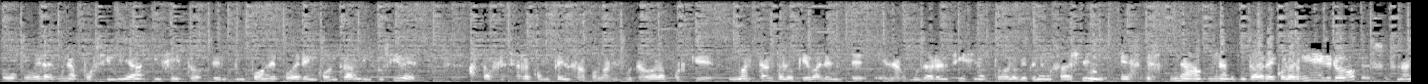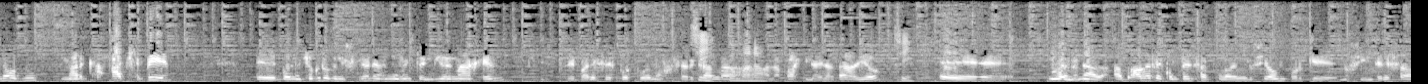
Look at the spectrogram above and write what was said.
o, ver alguna posibilidad, insisto, en, pos de poder encontrar, inclusive hasta ofrecer recompensa por la computadora, porque no es tanto lo que vale la computadora en sí, sino todo lo que tenemos allí. Es, es una, una computadora de color negro, es una notebook, marca HP. Eh, bueno, yo creo que mi señora en algún momento envió imagen, le parece después podemos acercarla a, la página de la radio. Sí. Eh, y bueno, nada, va a haber recompensa por la devolución porque nos interesa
